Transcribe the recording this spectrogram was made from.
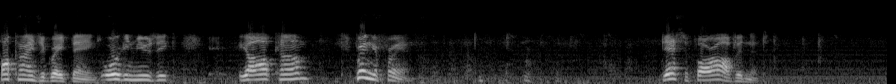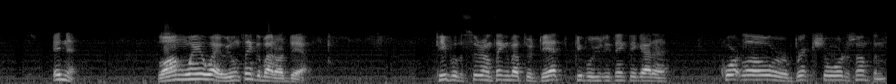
all kinds of great things. Organ music. Y'all come. Bring your friends. Death's so far off, isn't it? Isn't it? Long way away. We don't think about our death. People that sit around thinking about their death, people usually think they got a quart low or a brick short or something.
